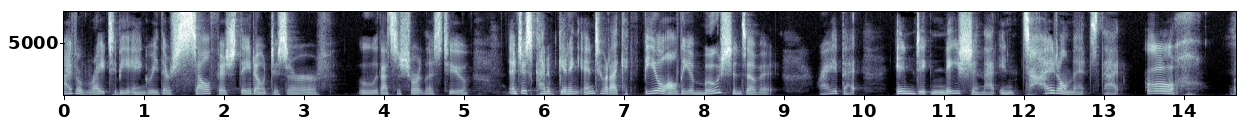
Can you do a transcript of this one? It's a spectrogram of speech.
I have a right to be angry. They're selfish. They don't deserve. Ooh, that's a short list too. And just kind of getting into it, I could feel all the emotions of it, right? That indignation, that entitlement, that, ugh.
